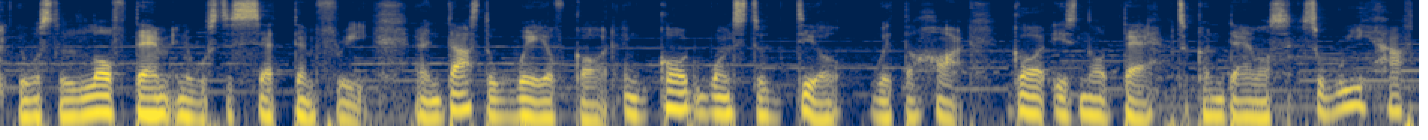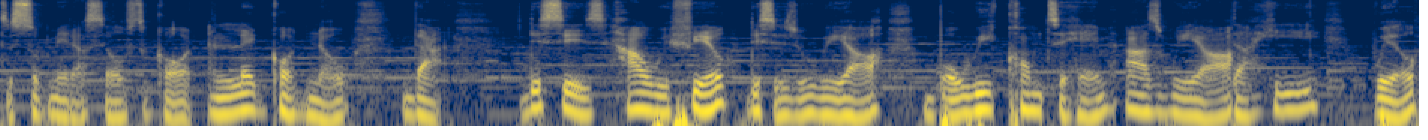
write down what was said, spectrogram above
it was to love them and it was to set them free. And that's the way of God. And God wants to deal with the heart. God is not there to condemn us. So we have to submit ourselves to God and let God know that this is how we feel, this is who we are, but we come to Him as we are, that He will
